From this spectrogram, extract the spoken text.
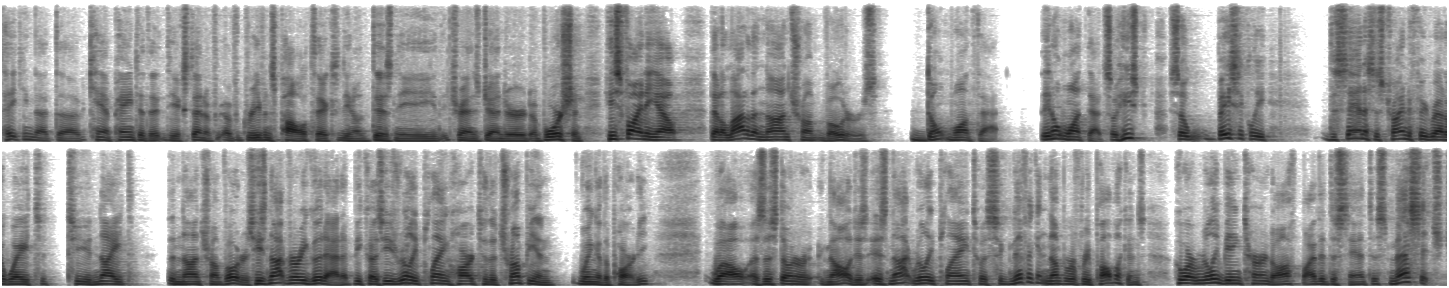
taking that uh, campaign to the, the extent of, of grievance politics, you know, Disney, transgendered, abortion, he's finding out that a lot of the non-Trump voters don't want that. They don't want that. So he's so basically, DeSantis is trying to figure out a way to, to unite the non-Trump voters. He's not very good at it because he's really playing hard to the Trumpian wing of the party. Well, as this donor acknowledges, is not really playing to a significant number of Republicans who are really being turned off by the DeSantis message.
